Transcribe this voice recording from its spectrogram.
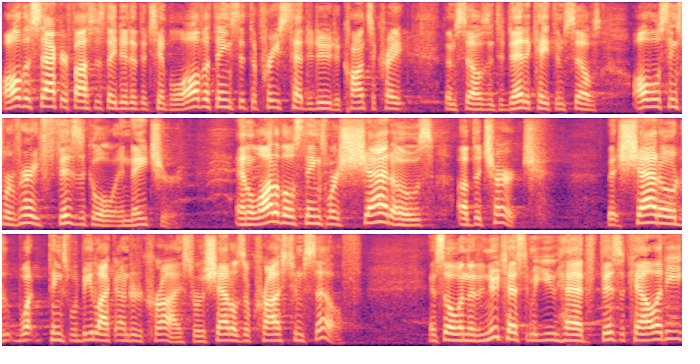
All the sacrifices they did at the temple, all the things that the priests had to do to consecrate themselves and to dedicate themselves, all those things were very physical in nature. And a lot of those things were shadows of the church that shadowed what things would be like under Christ or the shadows of Christ himself. And so in the New Testament, you had physicality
